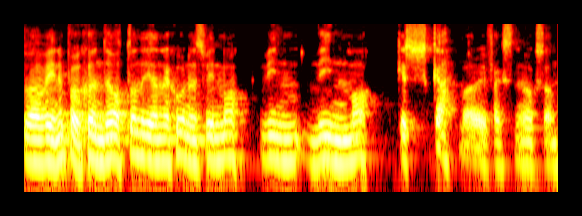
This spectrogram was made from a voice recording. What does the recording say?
var vi inne på? Sjunde, åttonde generationens vinmak vin, vinmakerska var det ju faktiskt nu också.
